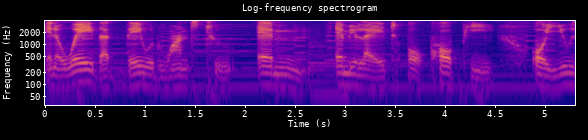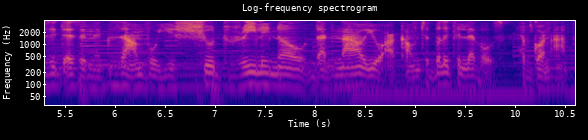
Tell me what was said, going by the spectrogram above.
in a way that they would want to em- emulate or copy or use it as an example, you should really know that now your accountability levels have gone up.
